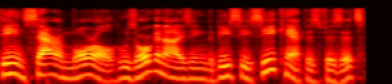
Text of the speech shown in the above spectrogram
Dean Sarah Morrill, who's organizing the BCC campus visits,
